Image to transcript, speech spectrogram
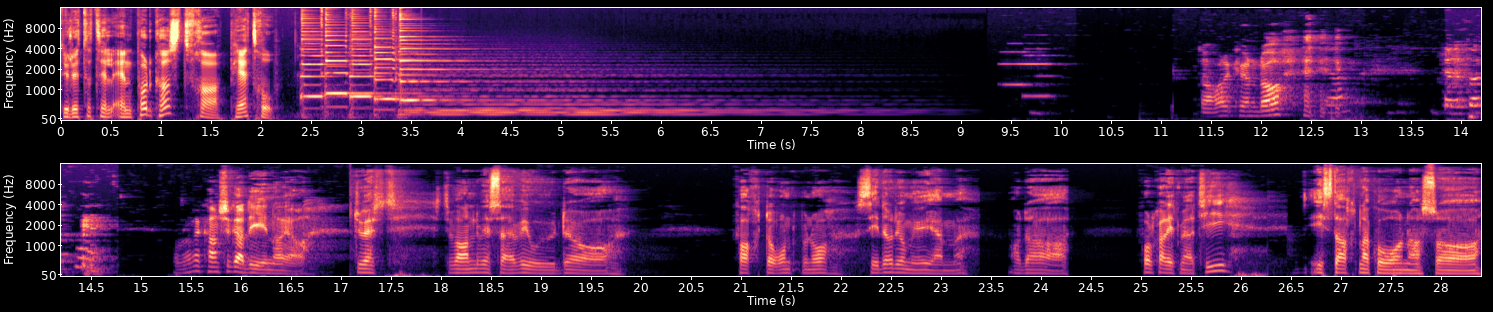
Du lytter til en podkast fra Petro. Da var det kunder. Ja. det er det først Og da er det kanskje gardiner, ja. Du vet, vanligvis er vi jo ute og farter rundt, men nå sitter det jo mye hjemme. Og da Folk har litt mer tid. I starten av korona så,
